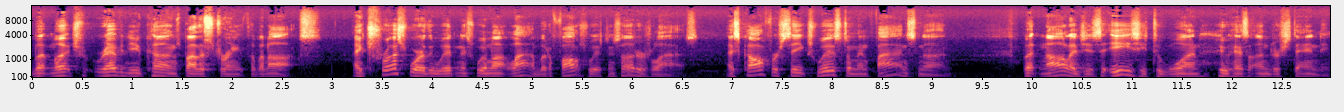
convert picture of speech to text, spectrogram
but much revenue comes by the strength of an ox. A trustworthy witness will not lie, but a false witness utters lies. A scoffer seeks wisdom and finds none, but knowledge is easy to one who has understanding.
